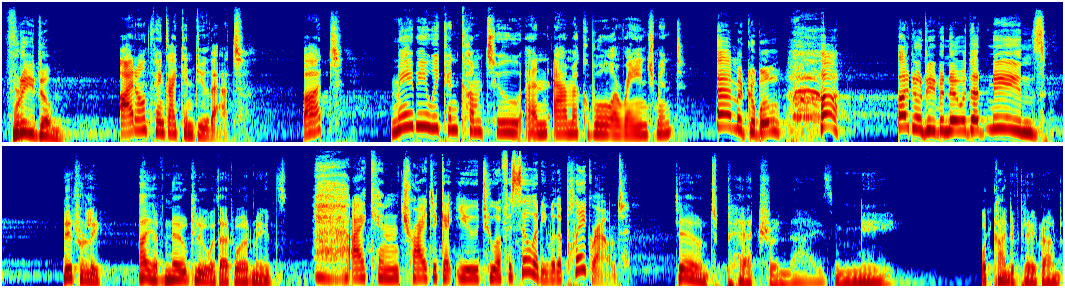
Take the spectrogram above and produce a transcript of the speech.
freedom. I don't think I can do that. But maybe we can come to an amicable arrangement. Amicable? Ha! I don't even know what that means. Literally, I have no clue what that word means. I can try to get you to a facility with a playground. Don't patronize me. What kind of playground?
